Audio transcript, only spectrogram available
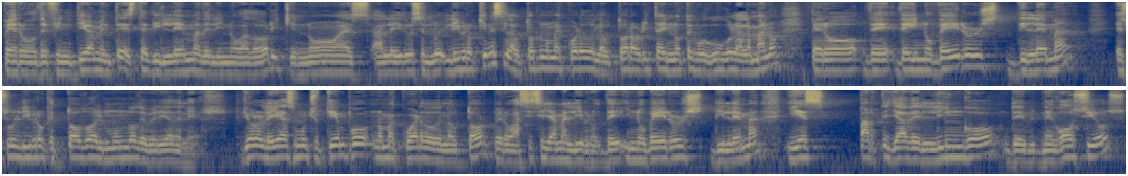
Pero definitivamente este dilema del innovador y quien no ha, leído ese libro, ¿quién es el autor? No me acuerdo del autor ahorita y no tengo Google a la mano, pero de The Innovator's Dilemma es un libro que todo el mundo debería de leer. Yo lo leí hace mucho tiempo, no me acuerdo del autor, pero así se llama el libro, The Innovator's Dilemma, y es parte ya del lingo de negocios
